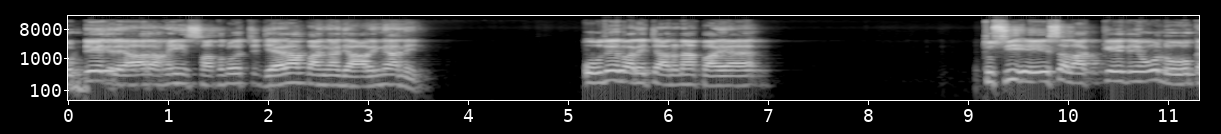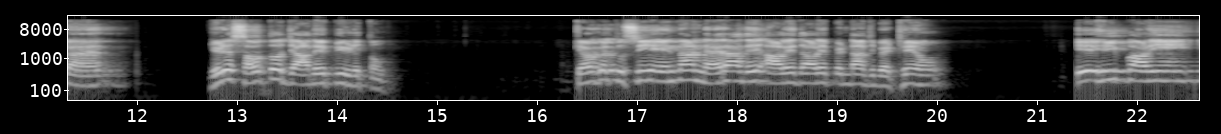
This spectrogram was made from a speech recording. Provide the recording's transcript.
ਬੁੱਢੇ ਦਰਿਆ ਰਾਹੀਂ ਸਤਲੁਜ ਜ਼ਹਿਰਾਂ ਪਾਈਆਂ ਜਾ ਰਹੀਆਂ ਨੇ, ਉਹਦੇ ਬਾਰੇ ਚਾਨਣਾ ਪਾਇਆ ਤੁਸੀਂ ਇਸ ਇਲਾਕੇ ਦੇ ਉਹ ਲੋਕ ਹੈ ਜਿਹੜੇ ਸਭ ਤੋਂ ਜ਼ਿਆਦਾ ਭੀੜ ਤੋਂ। ਕਿਉਂਕਿ ਤੁਸੀਂ ਇਹਨਾਂ ਨਹਿਰਾਂ ਦੇ ਆਲੇ-ਦਾਲੇ ਪਿੰਡਾਂ 'ਚ ਬੈਠੇ ਹੋ, ਇਹੀ ਪਾਣੀ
